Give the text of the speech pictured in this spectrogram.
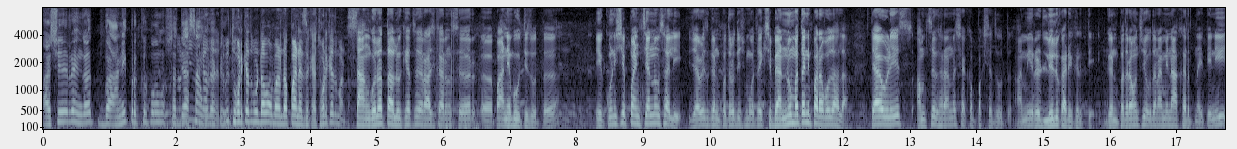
असे रेंगाळत ब- अनेक प्रकल्प सध्या सांगोला तुम्ही थोडक्यात मुद्दा मांडा. पाण्याचं काय? थोडक्यात मांडा. सांगोला तालुक्याचं राजकारण सर पाण्याभोवतीच होतं. एकोणीसशे पंच्याण्णव साली ज्यावेळेस गणपतराव देशमुखचा एकशे ब्याण्णव मतांनी पराभव झाला त्यावेळेस आमचं घराणं शाखा पक्षाचं होतं. आम्ही रडलेलो कार्यकर्ते. गणपतरावांचं योगदान आम्ही नाकारत नाही. त्यांनी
